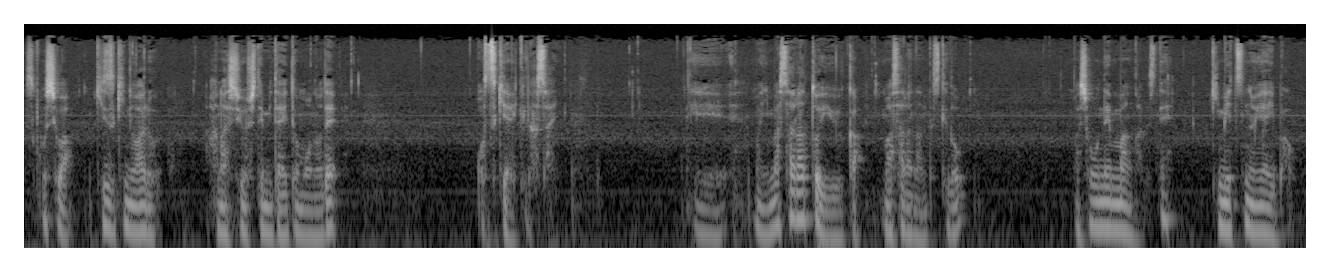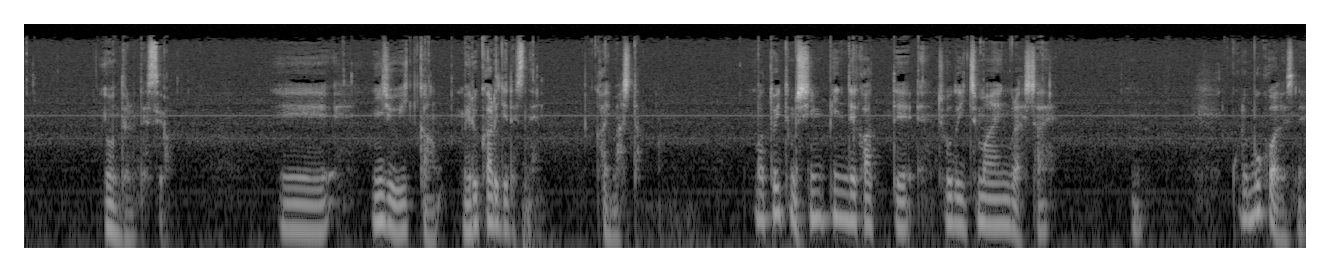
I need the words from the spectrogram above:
少しは気づきのある話をしてみたいと思うのでお付き合いください。えーまあ、今更というか今更なんですけど、まあ、少年漫画ですね「鬼滅の刃」を読んでるんですよ。えー、21巻メルカリでですね買いました。まあ、といっても新品で買ってちょうど1万円ぐらいしたね。うん、これ僕はですね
